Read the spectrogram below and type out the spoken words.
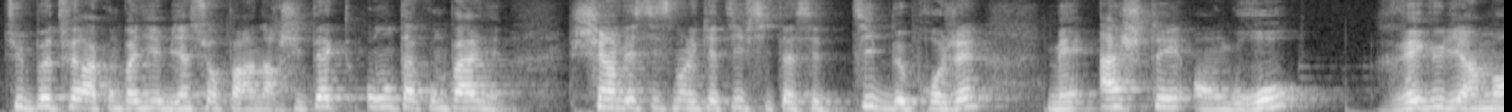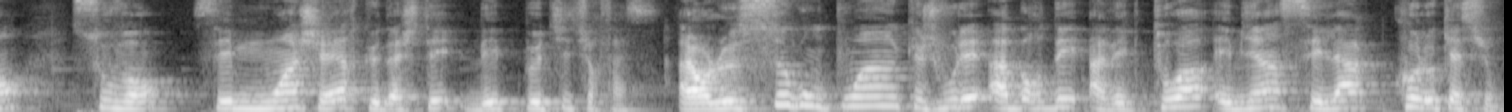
Tu peux te faire accompagner bien sûr par un architecte. On t'accompagne chez Investissement Locatif si tu as ce type de projet. Mais acheter en gros régulièrement, souvent, c'est moins cher que d'acheter des petites surfaces. Alors le second point que je voulais aborder avec toi, eh bien, c'est la colocation.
